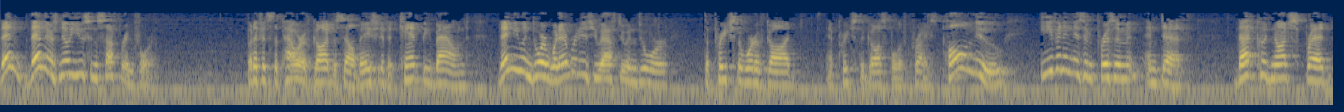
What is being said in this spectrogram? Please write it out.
Then, then there's no use in suffering for it. But if it's the power of God to salvation, if it can't be bound, then you endure whatever it is you have to endure to preach the Word of God and preach the gospel of Christ. Paul knew, even in his imprisonment and death, that could not spread,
